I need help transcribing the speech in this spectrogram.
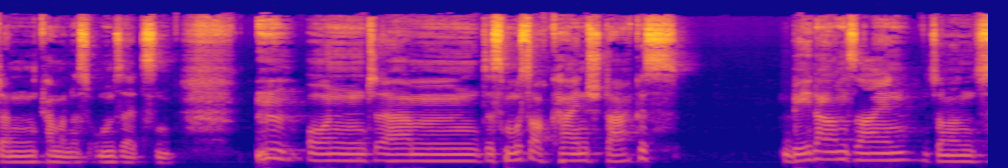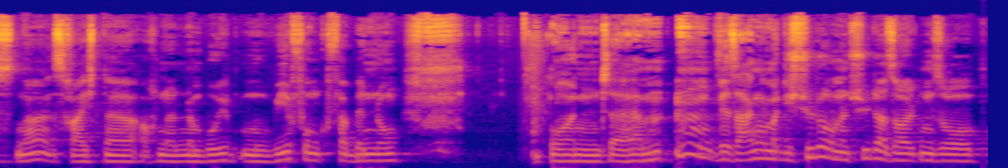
Dann kann man das umsetzen. Und ähm, das muss auch kein starkes WLAN sein, sondern es, ne, es reicht eine, auch eine, eine Mobilfunkverbindung. Und ähm, wir sagen immer, die Schülerinnen und Schüler sollten so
